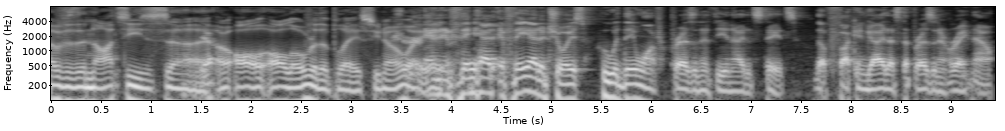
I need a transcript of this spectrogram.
of the Nazis uh, Yeah. all all over the place. You know, Sure. Like, And if they had if they had a choice, who would they want for president of the United States? The fucking guy that's the president right now.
